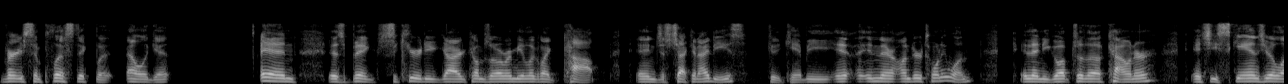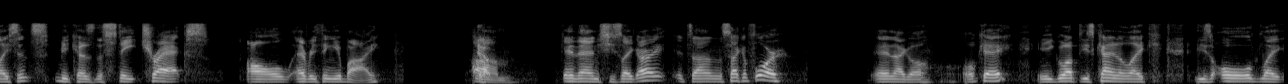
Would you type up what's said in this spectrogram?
very simplistic but elegant. And this big security guard comes over me, look like cop, and just checking IDs, because You can't be in, in there under 21. And then you go up to the counter and she scans your license because the state tracks all everything you buy. Yep. Um, and then she's like, "All right, it's on the second floor." And I go, "Okay." And you go up these kind of like these old like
